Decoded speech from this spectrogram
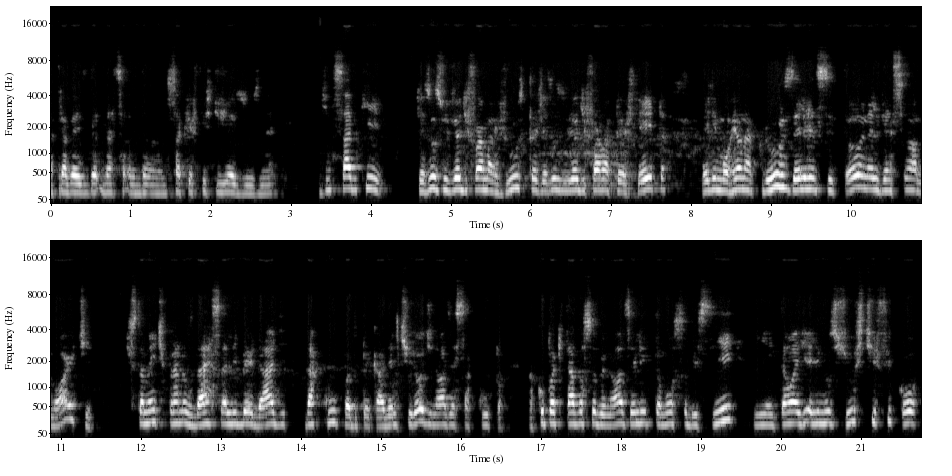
através da, da, do sacrifício de Jesus, né? A gente sabe que Jesus viveu de forma justa, Jesus viveu de forma perfeita, ele morreu na cruz, ele ressuscitou, né? ele venceu a morte, justamente para nos dar essa liberdade da culpa do pecado. Ele tirou de nós essa culpa. A culpa que estava sobre nós, ele tomou sobre si e então ele nos justificou.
